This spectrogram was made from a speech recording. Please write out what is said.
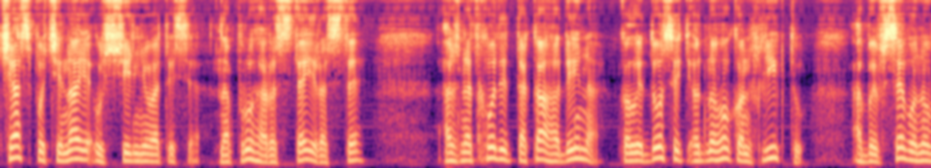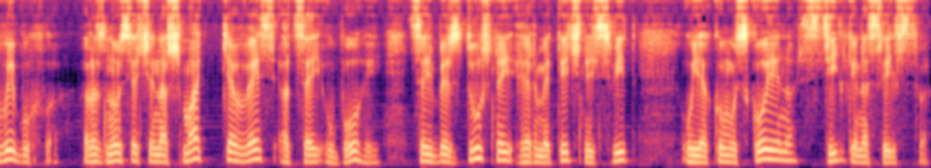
Час починає ущільнюватися, напруга росте і росте. Аж надходить така година, коли досить одного конфлікту, аби все воно вибухло, розносячи на шмаття весь оцей убогий, цей бездушний герметичний світ, у якому скоєно стільки насильства.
